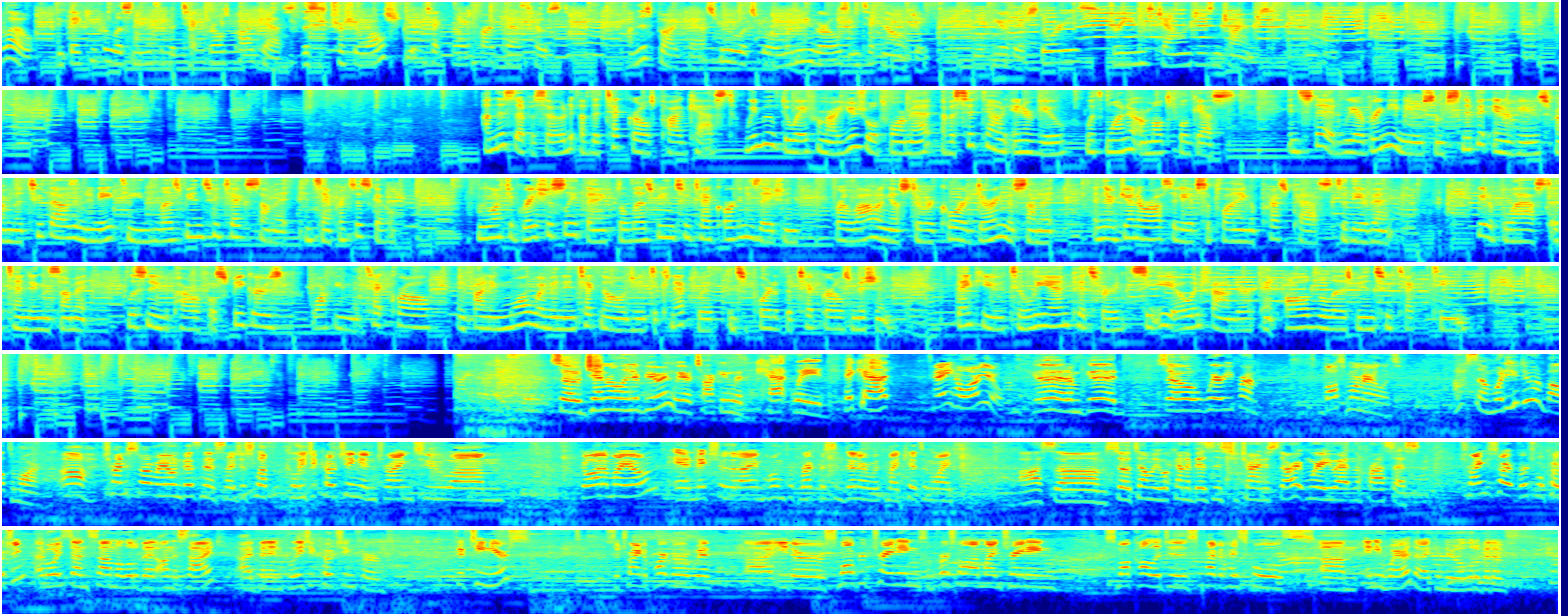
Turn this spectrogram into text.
Hello, and thank you for listening to the Tech Girls Podcast. This is Trisha Walsh, your Tech Girls Podcast host. On this podcast, we will explore women and girls in technology. We'll hear their stories, dreams, challenges, and triumphs. On this episode of the Tech Girls podcast, we moved away from our usual format of a sit down interview with one or multiple guests. Instead, we are bringing you some snippet interviews from the 2018 Lesbians Who Tech Summit in San Francisco. We want to graciously thank the Lesbians Who Tech organization for allowing us to record during the summit and their generosity of supplying a press pass to the event. We had a blast attending the summit, listening to powerful speakers, walking the tech crawl, and finding more women in technology to connect with in support of the Tech Girls mission. Thank you to Leanne Pittsford, CEO and founder, and all of the Lesbians Who Tech team. So, general interviewing, we are talking with Kat Wade. Hey, Kat. Hey, how are you? Good, I'm good. So, where are you from? Baltimore, Maryland. Awesome. What do you do in Baltimore? Ah, trying to start my own business. I just left collegiate coaching and trying to um, go out on my own and make sure that I am home for breakfast and dinner with my kids and wife. Awesome. So, tell me what kind of business you're trying to start and where are you at in the process? Trying to start virtual coaching. I've always done some a little bit on the side. I've been in collegiate coaching for 15 years. So, trying to partner with uh, either small group training, some personal online training, small colleges, private high schools, um, anywhere that I can do a little bit of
